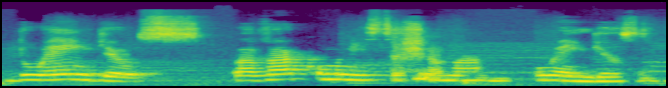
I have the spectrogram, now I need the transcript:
do Engels, lá vai a comunista chamar o Engels, né?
